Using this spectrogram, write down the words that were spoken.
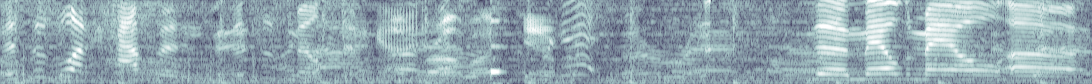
This is what happens. This is Milsim, guys. The male to male uh,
